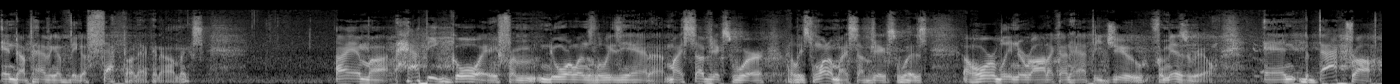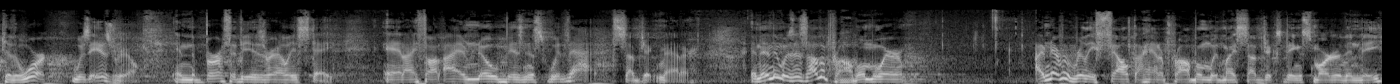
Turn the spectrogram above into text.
end up having a big effect on economics. I am a happy goy from New Orleans, Louisiana. My subjects were, at least one of my subjects was a horribly neurotic, unhappy Jew from Israel. And the backdrop to the work was Israel and the birth of the Israeli state. And I thought, I have no business with that subject matter. And then there was this other problem where I've never really felt I had a problem with my subjects being smarter than me.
